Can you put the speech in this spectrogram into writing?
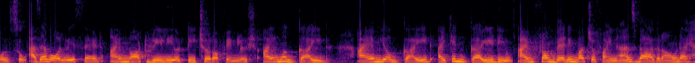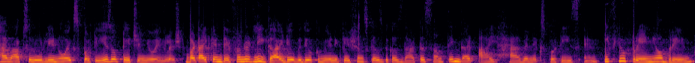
also as i've always said i'm not really a teacher of english i am a guide I am your guide. I can guide you. I'm from very much a finance background. I have absolutely no expertise of teaching you English, but I can definitely guide you with your communication skills because that is something that I have an expertise in. If you train your brain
